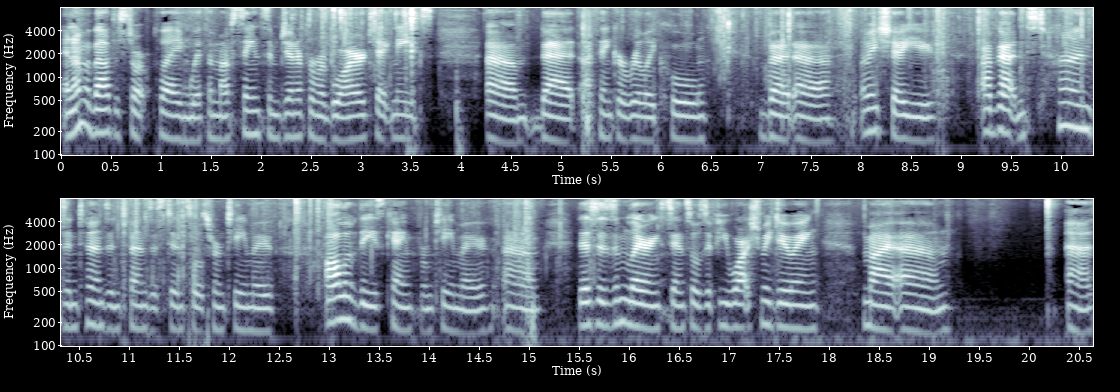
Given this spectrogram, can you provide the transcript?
and I'm about to start playing with them. I've seen some Jennifer McGuire techniques um, that I think are really cool. But uh, let me show you. I've gotten tons and tons and tons of stencils from Temu. All of these came from Temu. Um, this is some layering stencils. If you watched me doing my um, uh,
